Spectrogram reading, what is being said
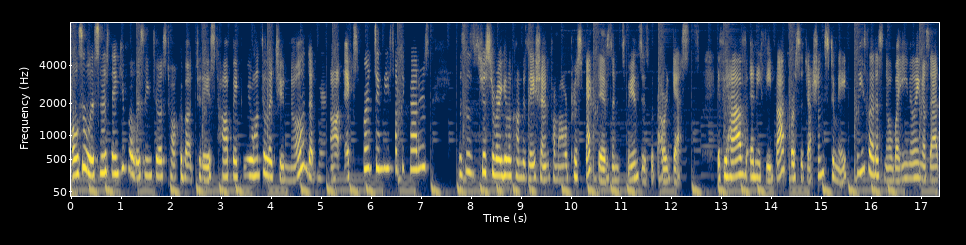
Also, listeners, thank you for listening to us talk about today's topic. We want to let you know that we're not experts in these subject matters. This is just a regular conversation from our perspectives and experiences with our guests. If you have any feedback or suggestions to make, please let us know by emailing us at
